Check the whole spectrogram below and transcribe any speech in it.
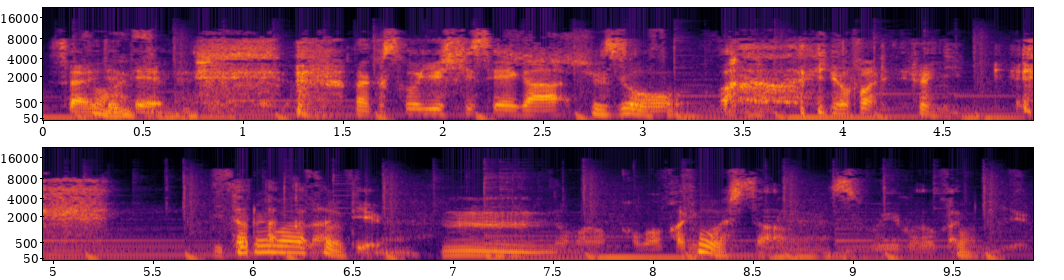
ん、されてて、ね、なんかそういう姿勢が、そう 呼ばれるに至ったかなっていう。うね、うん、なんか分かりました。そう、ね,、いうことかっていう。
